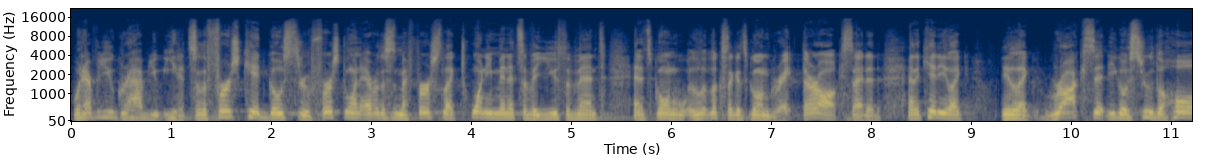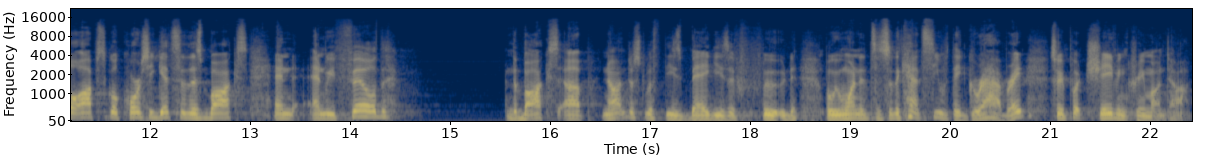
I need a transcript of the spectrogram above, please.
whatever you grab, you eat it. So the first kid goes through, first one ever. This is my first like 20 minutes of a youth event, and it's going. It looks like it's going great. They're all excited, and the kid he like he like rocks it. He goes through the whole obstacle course. He gets to this box, and, and we filled the box up, not just with these baggies of food, but we wanted to, so they can't see what they grab, right? So we put shaving cream on top,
